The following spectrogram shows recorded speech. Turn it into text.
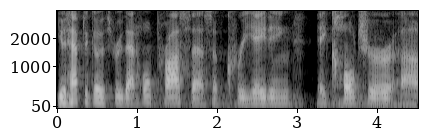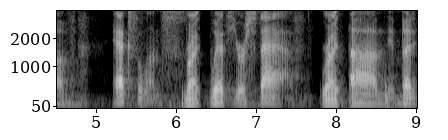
you'd have to go through that whole process of creating a culture of excellence Right. with your staff. Right. Um, but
